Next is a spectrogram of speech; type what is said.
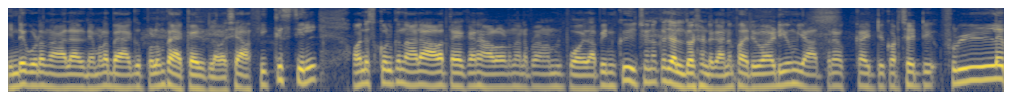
എന്റെ കൂടെ നാലാളുണ്ട് നമ്മളെ ബാഗ് ഇപ്പോഴും പാക്ക് ആയിട്ടില്ല. പക്ഷേ അഫിക്ക് സ്റ്റിൽ അവന്റെ സ്കൂൾക്ക് നാലാളെ തേക്കാൻ ആളോണെന്ന് പറഞ്ഞപ്പോൾ നമ്മൾ പോയത്. അപ്പോൾ എനിക്ക് ഈച്ചുവിനൊക്കെ ജലദോഷമുണ്ട്. കാരണം പരിപാടിയും യാത്രയൊക്കെ ആയിട്ട് കുറച്ചായിട്ട് ഫുള്ള്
